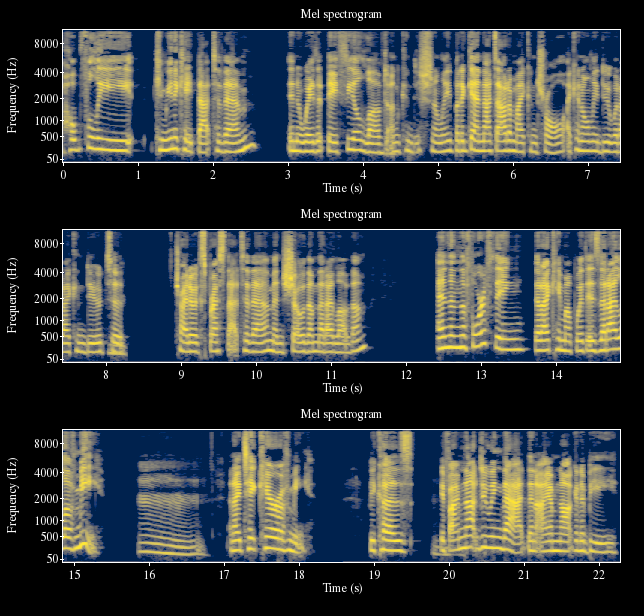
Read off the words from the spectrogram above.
hopefully communicate that to them in a way that they feel loved unconditionally. But again, that's out of my control. I can only do what I can do to Mhm. try to express that to them and show them that I love them. And then the fourth thing that I came up with is that I love me Mm. and I take care of me. because Mm-hmm. if I'm not doing that, then I am not going to be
